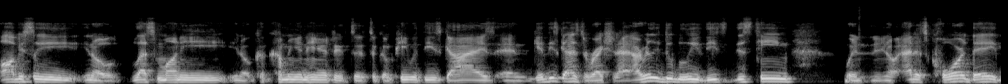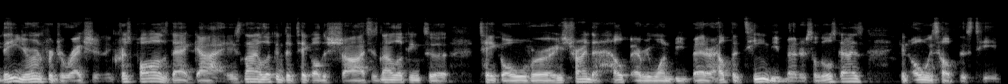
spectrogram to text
obviously you know less money, you know, c- coming in here to, to to compete with these guys and give these guys direction. I, I really do believe these this team, when you know at its core, they they yearn for direction, and Chris Paul is that guy. He's not looking to take all the shots. He's not looking to take over. He's trying to help everyone be better, help the team be better. So those guys can always help this team.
